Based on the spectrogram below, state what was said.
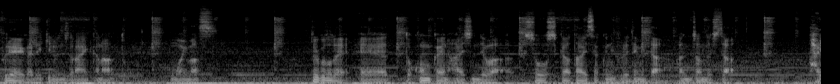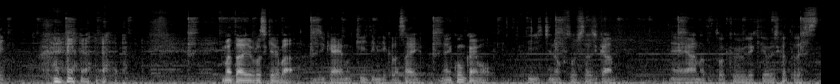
プレーができるんじゃないかなと思います。ということで、えー、っと今回の配信では少子化対策に触れてみたあんちゃんでした。はい。またよろしければ次回も聞いてみてください、え今回も一日のふとした時間、えー、あなたと共有できて嬉しかったです。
